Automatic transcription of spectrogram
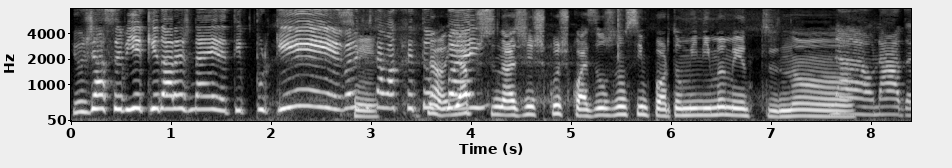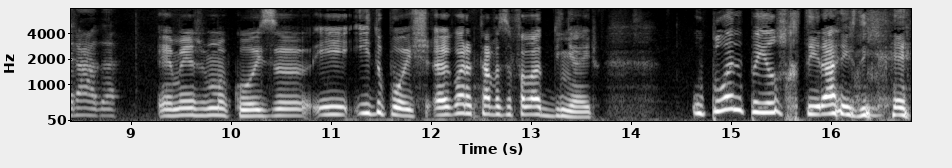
Eu já sabia que ia dar as neiras, tipo porquê? Agora Sim. que estava a correr tão não, bem. E há personagens com os quais eles não se importam minimamente, não... Não, nada, nada. É a mesma coisa. E, e depois, agora que estavas a falar de dinheiro o plano para eles retirarem o dinheiro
